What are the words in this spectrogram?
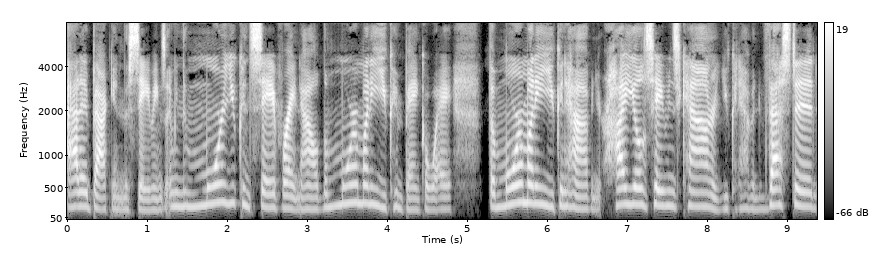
added back in the savings. I mean, the more you can save right now, the more money you can bank away, the more money you can have in your high yield savings account or you can have invested,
